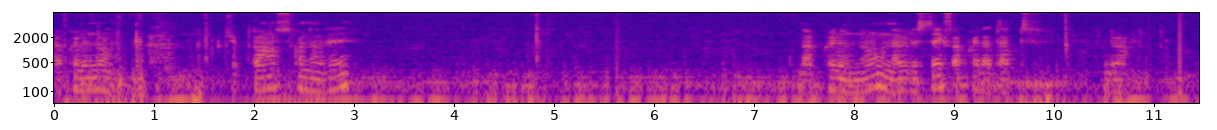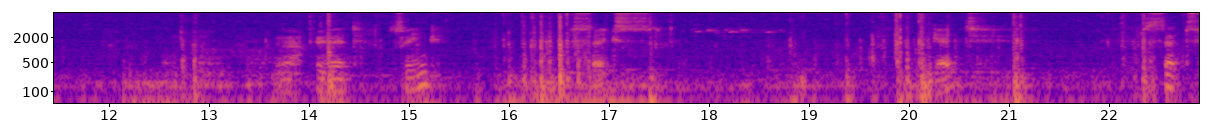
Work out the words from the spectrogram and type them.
après le nom je pense qu'on avait. Après le nom on avait le sexe après la date. Donc la private. String sex get set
